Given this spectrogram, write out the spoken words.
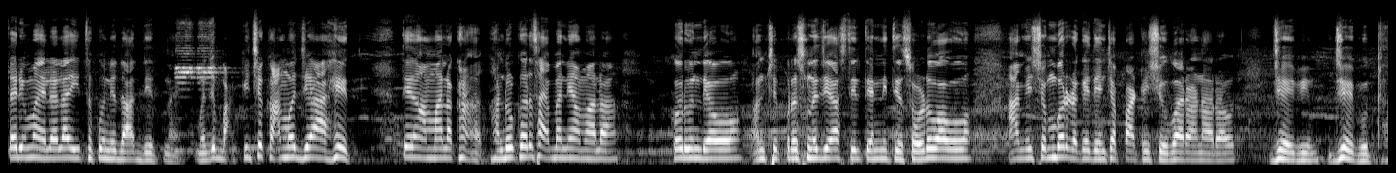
तरी महिलाला इथं कोणी दाद देत नाही. म्हणजे बाकीचे कामं जे आहेत ते आम्हाला खा खांडोळकर साहेबांनी आम्हाला करून द्यावं. आमचे प्रश्न जे असतील त्यांनी ते सोडवावं. आम्ही शंभर टक्के त्यांच्या पाठीशी उभा राहणार आहोत. जय भीम जय बुद्ध.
